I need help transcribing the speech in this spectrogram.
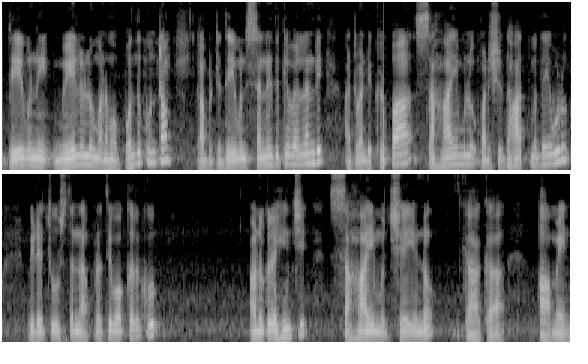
దేవుని మేలులు మనము పొందుకుంటాం. కాబట్టి దేవుని సన్నిధికి వెళ్ళండి. అటువంటి కృపా సహాయములు పరిశుద్ధాత్మ దేవుడు వీడియో చూస్తున్న ప్రతి ఒక్కరికి అనుగ్రహించి సహాయము చేయును గాక. ఆమెన్.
